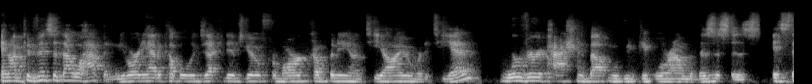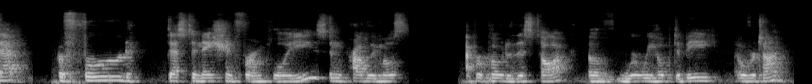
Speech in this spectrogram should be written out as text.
and I'm convinced that that will happen. We've already had a couple of executives go from our company on TI over to TN. We're very passionate about moving people around the businesses. It's that preferred destination for employees and probably most apropos to this talk of where we hope to be over time.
